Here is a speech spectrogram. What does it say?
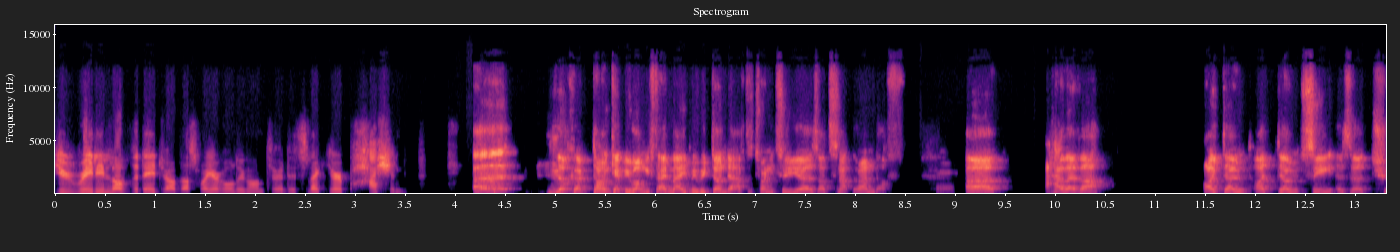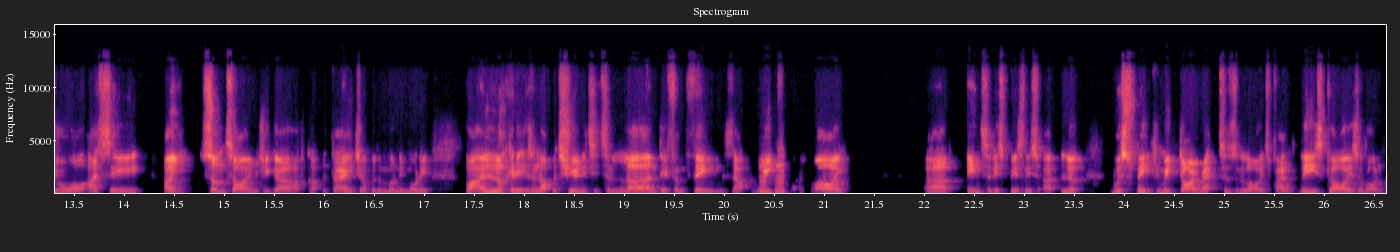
you really love the day job. That's why you're holding on to it. It's like your passion. Uh, look, uh, don't get me wrong. If they made me redundant after 22 years, I'd snap their hand off. Yeah. Uh, however, I don't. I don't see it as a chore. I see. I sometimes you go, I've got the day job and the Monday morning, but I look at it as an opportunity to learn different things that we can apply uh, into this business. Uh, look, we're speaking with directors of Lloyd's Bank. These guys are on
